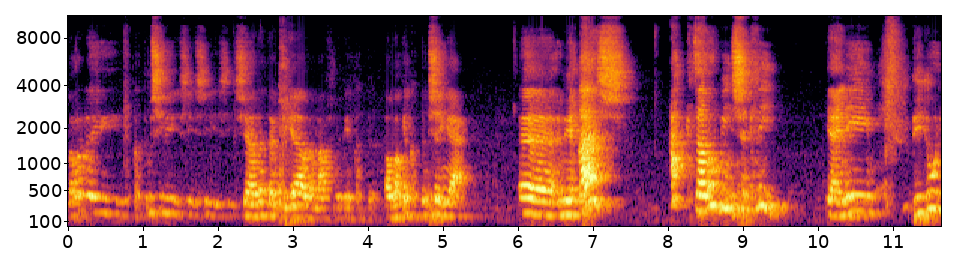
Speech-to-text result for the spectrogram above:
ضروري يقدم شي شي شي شهادة تربيه ولا ما عرفتش شنو كيقدم أو ما كيقدم شي كاع. نقاش أكثر من شكلي يعني بدون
